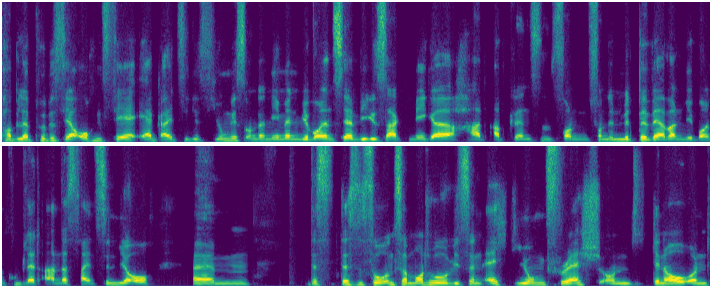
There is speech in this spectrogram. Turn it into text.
Pabla Püpp ist ja auch ein sehr ehrgeiziges, junges Unternehmen. Wir wollen es ja, wie gesagt, mega hart abgrenzen von, von den Mitbewerbern. Wir wollen komplett anders sein, sind wir auch. Ähm, das, das ist so unser Motto. Wir sind echt jung, fresh und genau. Und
